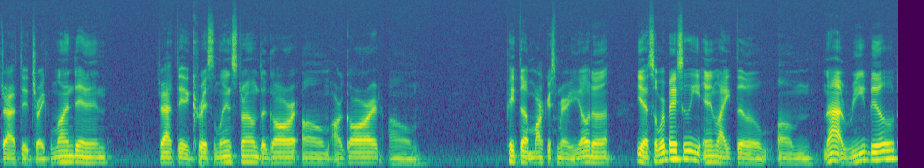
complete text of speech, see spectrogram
drafted Drake London, drafted Chris Lindstrom, the guard, um, our guard, um, picked up Marcus Mariota. Yeah, so we're basically in like the not rebuild.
